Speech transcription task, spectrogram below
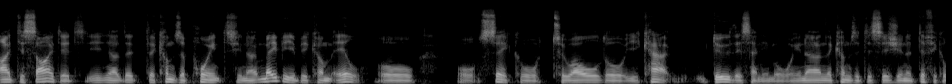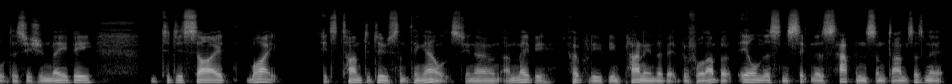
I decided, you know, that there comes a point, you know, maybe you become ill or, or sick or too old or you can't do this anymore, you know, and there comes a decision, a difficult decision maybe to decide, why it's time to do something else, you know, and maybe hopefully you've been planning a bit before that, but illness and sickness happens sometimes, doesn't it?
